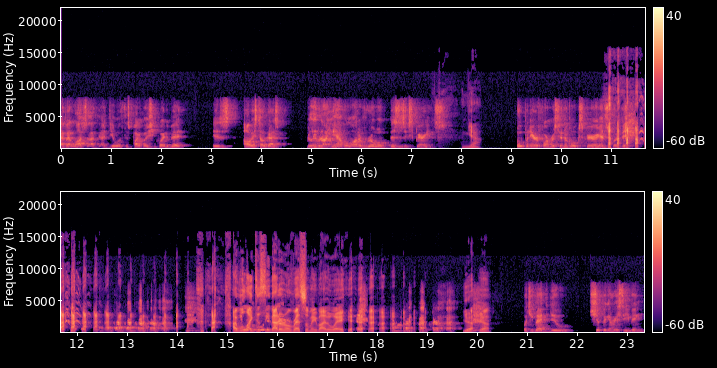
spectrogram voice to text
I've had lots. I've, I deal with this population quite a bit. Is I always tell guys, believe it or not, you have a lot of real world business experience. Yeah. Open air pharmaceutical experience, but. I would like to see that on a resume, by the way. yeah, yeah. But you've had to do shipping and receiving.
